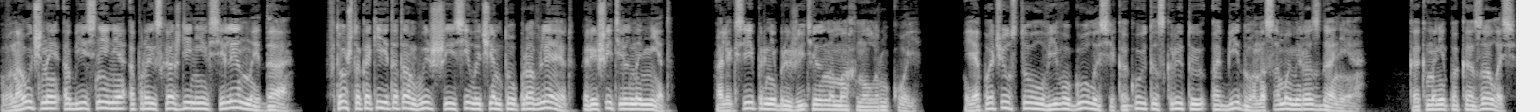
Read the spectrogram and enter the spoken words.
В научные объяснения о происхождении Вселенной – да. В то, что какие-то там высшие силы чем-то управляют, решительно нет. Алексей пренебрежительно махнул рукой. Я почувствовал в его голосе какую-то скрытую обиду на само мироздание. Как мне показалось,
